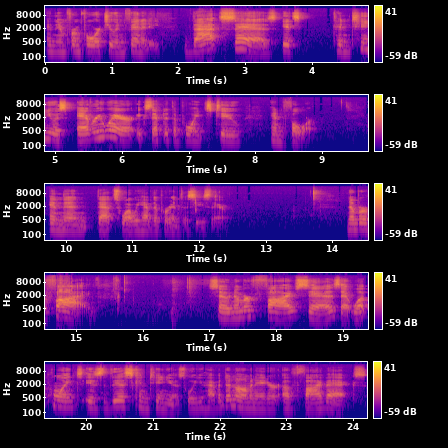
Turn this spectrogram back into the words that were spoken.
and then from 4 to infinity. That says it's continuous everywhere except at the points 2 and 4. And then that's why we have the parentheses there. Number 5. So number 5 says, at what points is this continuous? Well, you have a denominator of 5x.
